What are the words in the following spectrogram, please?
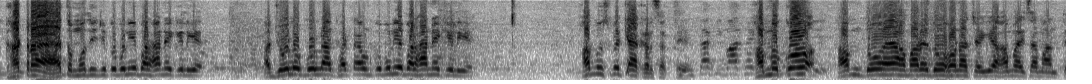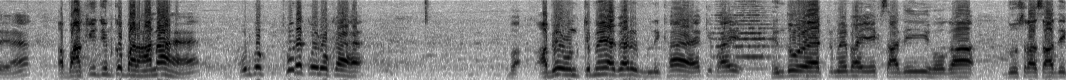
घट रहा है तो मोदी जी को बोलिए बढ़ाने के लिए। और जो लोग बोल रहा है घट रहा है उनको बोलिए बढ़ाने के लिए। हम उसमें क्या कर सकते हैं? हमको हम दो हैं हमारे दो होना चाहिए हम ऐसा मानते हैं। अब बाकी जिनको बढ़ाना है उनको थोड़े कोई रोका है। अभी उनमें अगर लिखा है कि भाई हिंदू एक्ट में भाई एक शादी ही होगा दूसरा शादी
